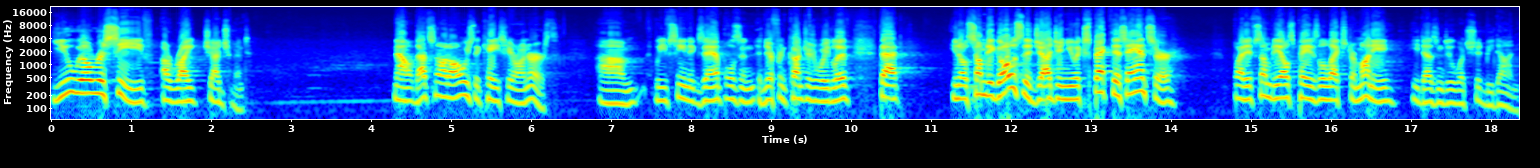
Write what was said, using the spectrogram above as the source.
you will receive a right judgment. Now, that's not always the case here on earth. Um, We've seen examples in, in different countries where we live that, you know, somebody goes to the judge and you expect this answer, but if somebody else pays a little extra money, he doesn't do what should be done.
